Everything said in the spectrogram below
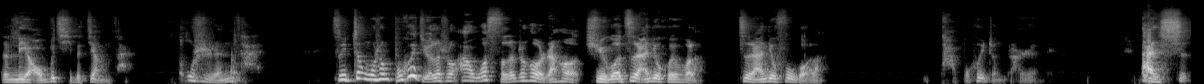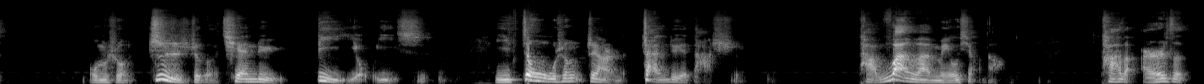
这了不起的将才，都是人才。所以郑武生不会觉得说啊，我死了之后，然后许国自然就恢复了，自然就复国了。他不会这么着认为。但是，我们说智者千虑，必有一失。以郑武生这样的战略大师，他万万没有想到，他的儿子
